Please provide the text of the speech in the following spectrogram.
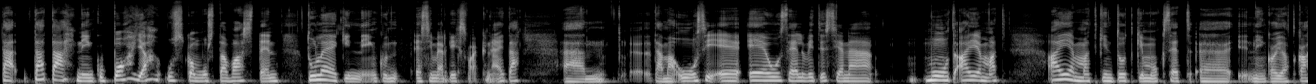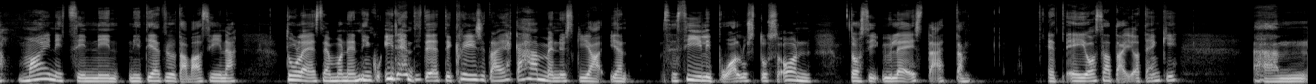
t- tätä niin kuin pohjauskomusta vasten tuleekin niin kuin esimerkiksi vaikka näitä, äm, tämä uusi EU-selvitys ja nämä muut aiemmat, aiemmatkin tutkimukset, ää, niin kuin, jotka mainitsin, niin, niin tietyllä tavalla siinä tulee semmoinen niin kuin identiteettikriisi tai ehkä hämmennyskin ja, ja se siilipuolustus on tosi yleistä, että, että ei osata jotenkin äm,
